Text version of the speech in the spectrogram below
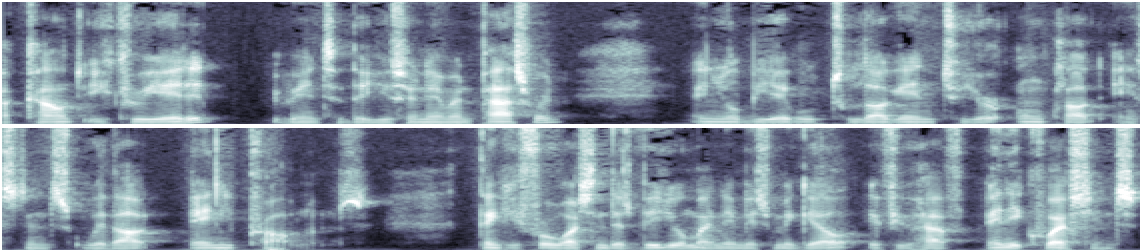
account you created, re-enter the username and password, and you'll be able to log in to your ownCloud instance without any problems. Thank you for watching this video. My name is Miguel. If you have any questions,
